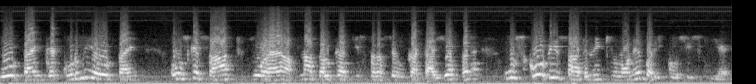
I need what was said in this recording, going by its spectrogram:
वोट बैंक है, कुर्मी वोट बैंक, उसके साथ जो है, अपना दल का जिस तरह से उनका टाइप है, उसको भी साधने की उन्होंने बड़ी कोशिश की है।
